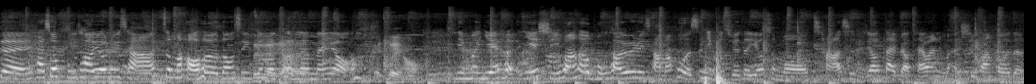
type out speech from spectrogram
对，他说葡萄柚绿茶这么好喝的东西，怎么可能没有？哎、对哦，你们也很也喜欢喝葡萄柚绿茶吗？或者是你们觉得有什么茶是比较代表台湾你们很喜欢喝的？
